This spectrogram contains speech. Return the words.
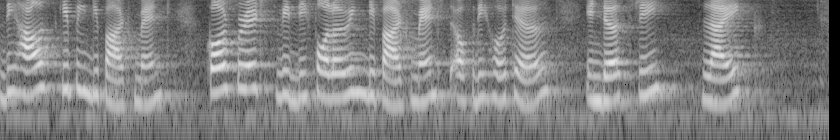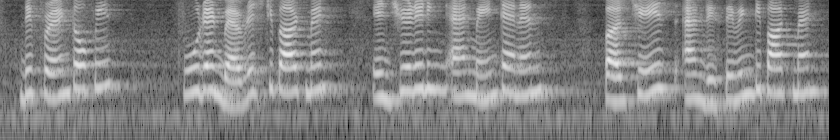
the housekeeping department cooperates with the following departments of the hotel industry like the front office, food and beverage department, engineering and maintenance, purchase and receiving department,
